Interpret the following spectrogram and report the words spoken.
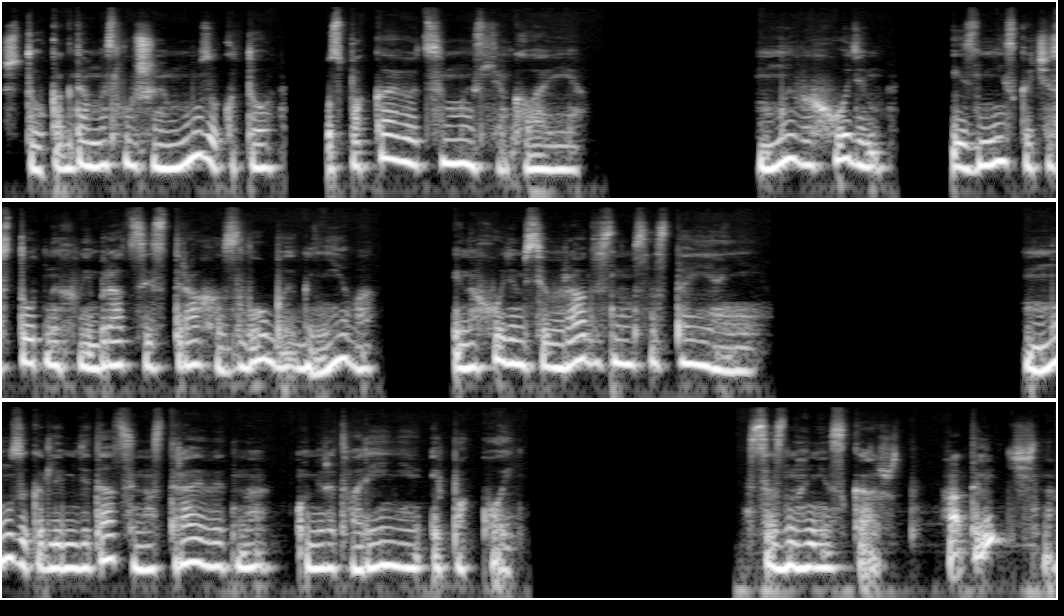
что когда мы слушаем музыку, то успокаиваются мысли в голове, мы выходим из низкочастотных вибраций страха, злобы, гнева и находимся в радостном состоянии. Музыка для медитации настраивает на умиротворение и покой. Сознание скажет, отлично,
